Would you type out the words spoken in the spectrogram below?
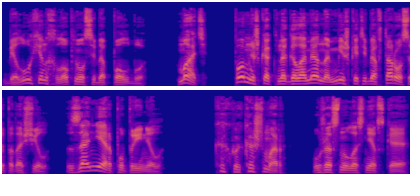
Белухин хлопнул себя по лбу. Мать, Помнишь, как на Голомянном Мишка тебя в торосы потащил? За нерпу принял. Какой кошмар! — ужаснулась Невская.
